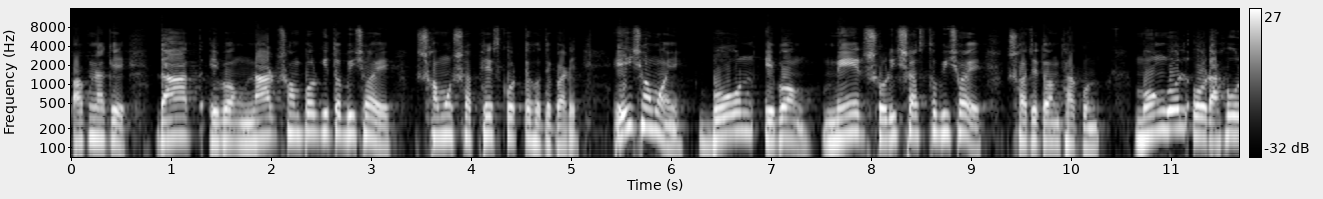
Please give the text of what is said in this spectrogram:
আপনাকে দাঁত এবং নার্ভ সম্পর্কিত বিষয়ে সমস্যা ফেস করতে হতে পারে। এই সময় বোন এবং মেয়ের শরীর স্বাস্থ্য বিষয়ে সচেতন থাকুন। মঙ্গল ও রাহুর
